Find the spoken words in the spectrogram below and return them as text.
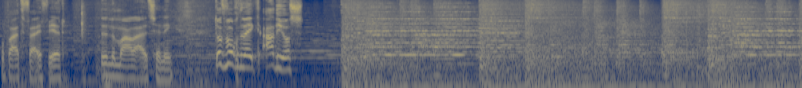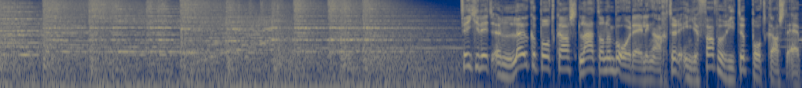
op AT5 weer de normale uitzending. Tot volgende week. Adios. Vind je dit een leuke podcast? Laat dan een beoordeling achter in je favoriete podcast-app.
